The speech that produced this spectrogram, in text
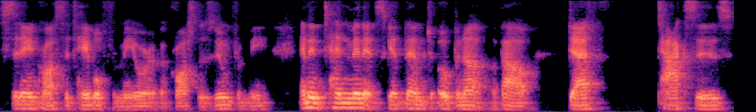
sitting across the table from me or across the Zoom from me, and in 10 minutes get them to open up about death, taxes,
